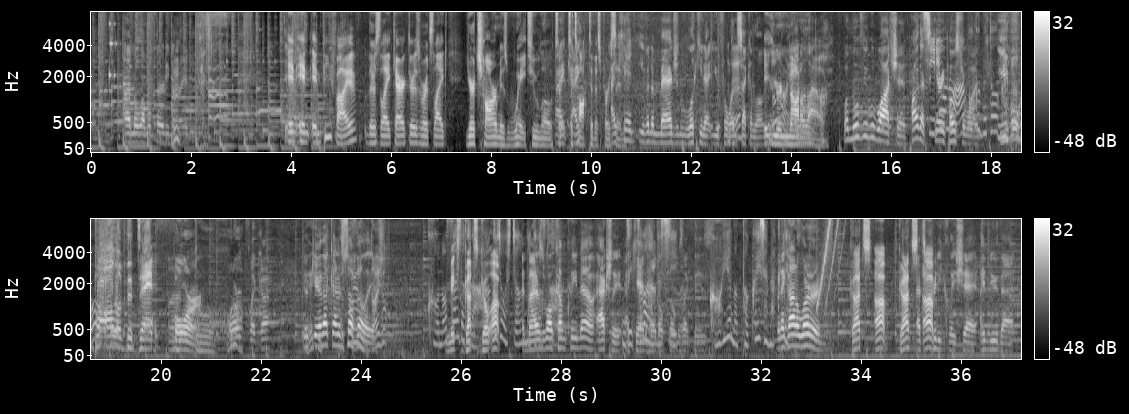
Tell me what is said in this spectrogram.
I'm a level 39. Hmm. In in in P5, there's like characters where it's like your charm is way too low to, I, to I, talk to this person. I can't even imagine looking at you for one yeah. second longer. It, you're not allowed. What movie we watch it? Probably that scary poster one. Evil Ball of the Dead 4. Horror flick. You care that kind of stuff, Ellie? Makes guts go up. And might as well come clean now. Actually, I can't handle films like these. But I gotta learn. Guts up, guts That's up. That's pretty cliche. I knew that.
